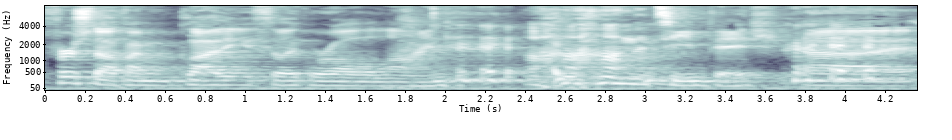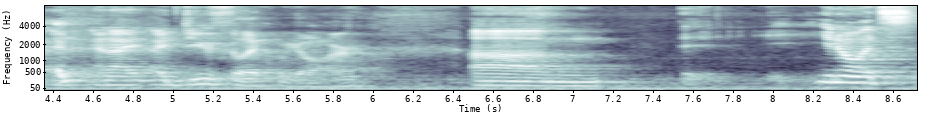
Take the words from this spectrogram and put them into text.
first off, I'm glad that you feel like we're all aligned on the team page, uh, and, and I, I, do feel like we are. Um, you know, it's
